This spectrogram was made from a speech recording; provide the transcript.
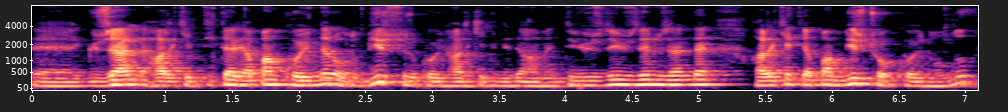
e, güzel hareketlikler yapan coin'ler oldu. Bir sürü coin hareketine devam etti. %100'lerin üzerinde hareket yapan birçok coin oldu.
